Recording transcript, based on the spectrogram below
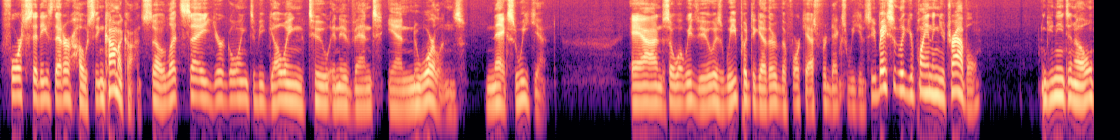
for cities that are hosting Comic Con. So let's say you're going to be going to an event in New Orleans next weekend. And so what we do is we put together the forecast for next weekend. So basically you're planning your travel you need to know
